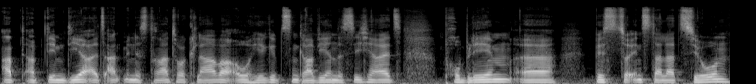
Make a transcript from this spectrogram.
ab, ab dem dir als Administrator klar war, oh, hier gibt es ein gravierendes Sicherheitsproblem äh, bis zur Installation.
